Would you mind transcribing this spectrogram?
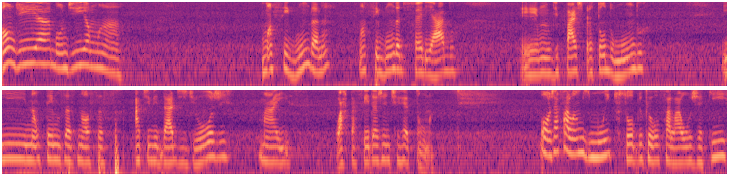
Bom dia, bom dia, uma uma segunda, né? Uma segunda de feriado, é, um de paz para todo mundo. E não temos as nossas atividades de hoje, mas quarta-feira a gente retoma. Bom, já falamos muito sobre o que eu vou falar hoje aqui,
